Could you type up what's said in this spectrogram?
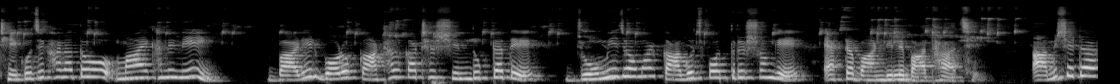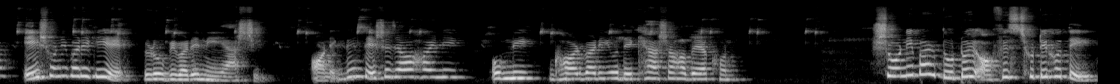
ঠিকুজিখানা তো মা এখানে নেই? বাড়ির বড় কাঁঠাল কাঠের সিন্দুকটাতে জমি জমার কাগজপত্রের সঙ্গে একটা বান্ডিলে বাঁধা আছে। আমি সেটা এই শনিবারে গিয়ে রবিবারে নিয়ে আসি। অনেক দিন দেশে যাওয়া হয়নি, অমনি ঘর বাড়িও দেখে আসা হবে এখন। শনিবার দুটোই অফিস ছুটি হতেই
